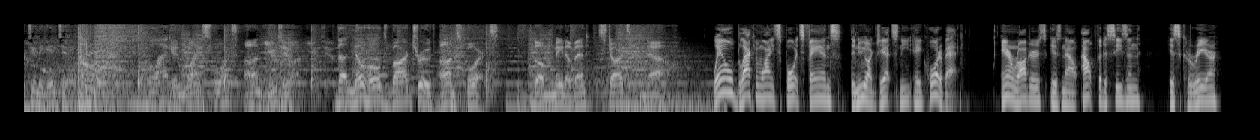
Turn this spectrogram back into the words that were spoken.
You're tuning into Black and White Sports on YouTube. The no holds barred truth on sports. The main event starts now. Well, black and white sports fans, the New York Jets need a quarterback. Aaron Rodgers is now out for the season. His career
